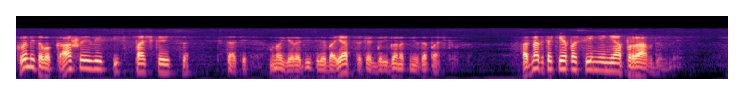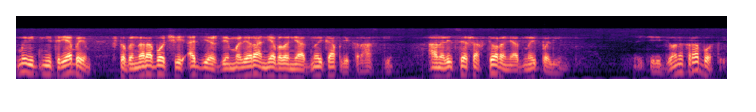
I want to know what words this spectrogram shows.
Кроме того, кашей весь испачкается. Кстати, Многие родители боятся, как бы ребенок не запачкался. Однако такие опасения не оправданы. Мы ведь не требуем, чтобы на рабочей одежде маляра не было ни одной капли краски, а на лице шахтера ни одной пылинки. Ведь ребенок работает.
